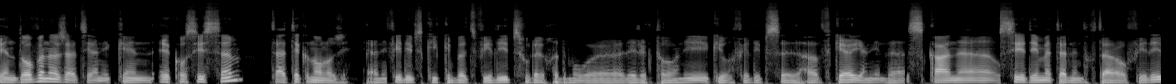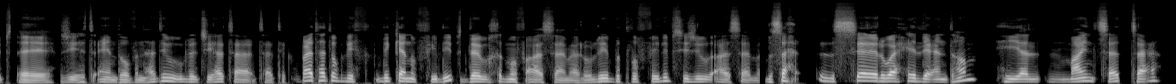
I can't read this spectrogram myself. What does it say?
ايندوفن رجعت يعني كان ecosystem. تاع التكنولوجي. يعني فيليبس كي كبرت فيليبس ولا يخدموا آه، ال électronique فيليبس healthcare يعني ال scanner ال CD مثلا اخترعوه فيليبس. إيه. جهة ايندوفن هذه ولا جهة تاع تاع بعد هذوك اللي كانوا في فيليبس بداو يخدموا في ASML واللي في فيليبس يجيو ASML بصح السر الوحيد اللي عندهم هي ال mindset تاع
